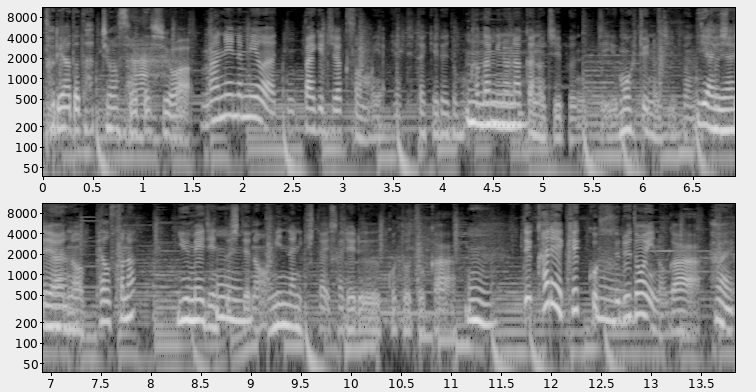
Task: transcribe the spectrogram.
鳥肌立ちます私は。マニー・のミはバイケル・ジャクソンもややってたけれども、うん鏡の中の自分っていうもう一人の自分。そしてあのペルソナ有名人としてのみんなに期待されることとか、うん、で彼結構鋭いのが、はい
